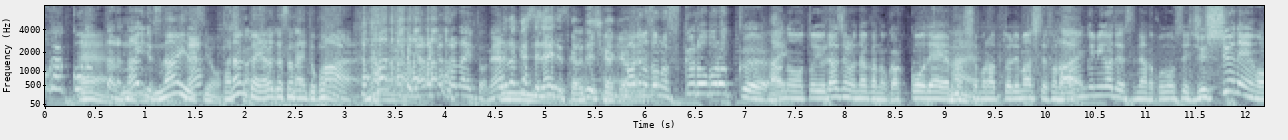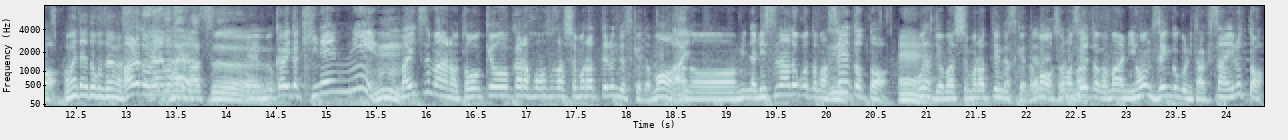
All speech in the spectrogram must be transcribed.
の学校だったらないですからね。ええ。ないですよ。なんかやらかさないとこない、はい。なんかやらかさないとね。や。らかしてないですからね、石川県は。まあでもそのスクールオブロック、はい。あのというラジオの中の学校でやらせてもらっておりまして、そのはい番組がですねあの今年で10周年を。おめでとうございます。ありがとうございます。えー迎えた記念に、うん。まあいつもあの東京から放送させてもらってるんですけども、はい。あのーみんなリスナーのことまあ生徒と、ええ。僕たち呼ばせてもらってるんですけども、その生徒がまあ日本全国にたくさんいると、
